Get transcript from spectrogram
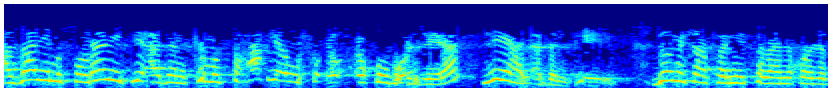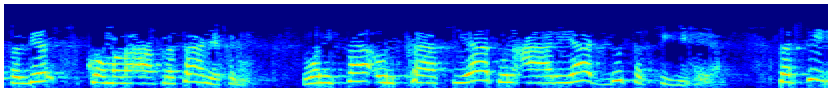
ئازانی مسلمانی في ئەدەن کە مستحقی ئەو عقوب ئەنجەیە لیان ئەدەن پێ دومیشان فەرمی سەلامی خۆی لەسەر بێن کۆمەڵە ئافرەتانێکن ونساء كاسيات عاريات دو تفسير هي. تفسير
